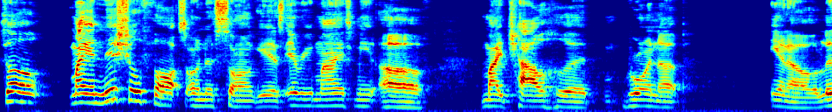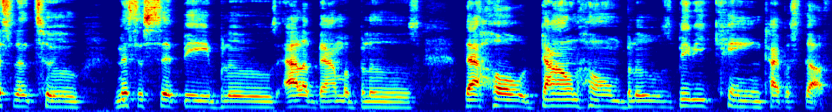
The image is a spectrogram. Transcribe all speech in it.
So my initial thoughts on this song is it reminds me of my childhood growing up. You know, listening to Mississippi blues, Alabama blues, that whole down home blues, BB King type of stuff.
